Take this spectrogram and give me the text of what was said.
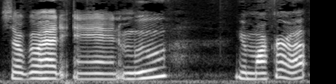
So go ahead and move your marker up.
